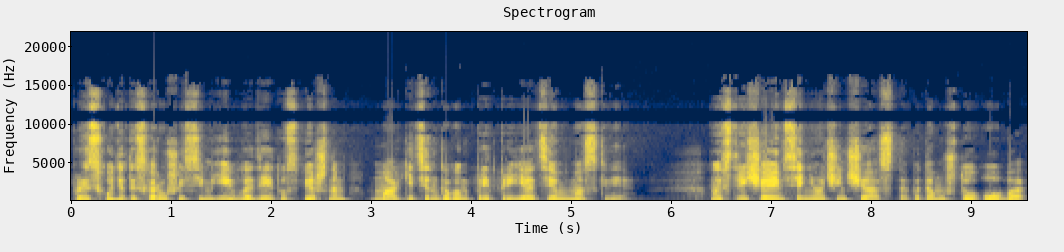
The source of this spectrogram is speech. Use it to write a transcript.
происходит из хорошей семьи и владеет успешным маркетинговым предприятием в Москве. Мы встречаемся не очень часто, потому что оба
